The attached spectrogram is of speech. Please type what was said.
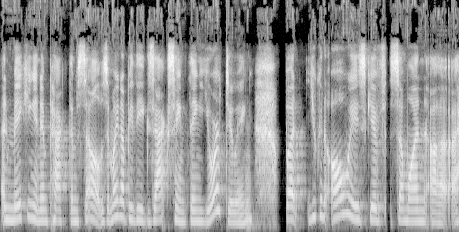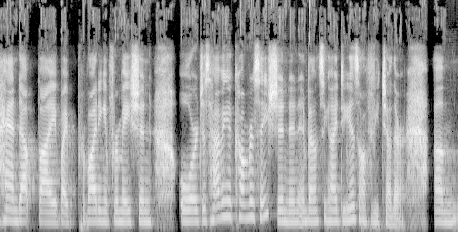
and making an impact themselves. It might not be the exact same thing you're doing, but you can always give someone a, a hand up by by providing information or just having a conversation and, and bouncing ideas off of each other. Um,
